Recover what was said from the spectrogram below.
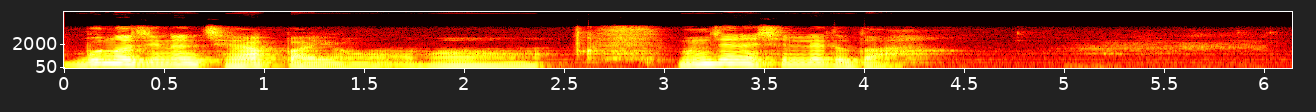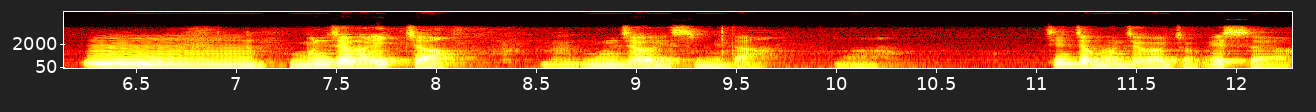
무너지는 제약바이오. 어, 문제는 신뢰도다. 음, 문제가 있죠. 문제가 있습니다. 어, 진짜 문제가 좀 있어요.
